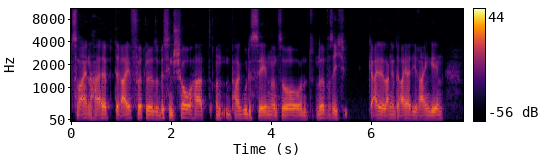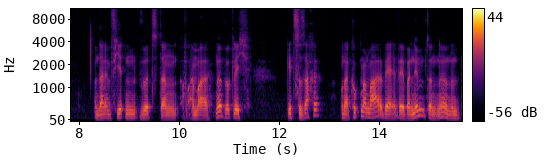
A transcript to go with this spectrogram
zweieinhalb, drei Viertel so ein bisschen Show hat und ein paar gute Szenen und so und ne, was ich, geile lange Dreier, die reingehen. Und dann im vierten wird dann auf einmal ne, wirklich geht's zur Sache und dann guckt man mal, wer, wer übernimmt und, ne, und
